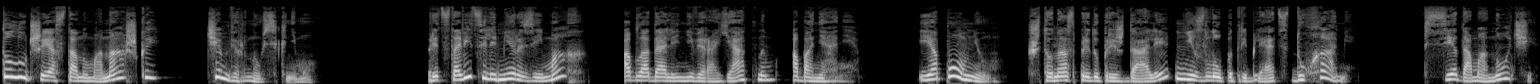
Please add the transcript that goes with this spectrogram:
то лучше я стану монашкой, чем вернусь к нему. Представители мира Зеймах обладали невероятным обонянием. Я помню, что нас предупреждали не злоупотреблять духами. Все дома ночи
